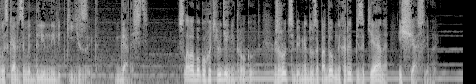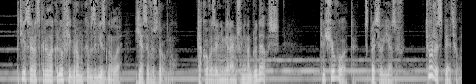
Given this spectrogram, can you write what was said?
выскальзывает длинный липкий язык. Гадость. Слава богу, хоть людей не трогают. Жрут себе медузоподобных рыб из океана и счастливы. Птица раскрыла клюв и громко взвизгнула. Язов вздрогнул. Такого за ними раньше не наблюдалось. «Ты чего это?» — спросил Язов. «Тоже спятила?»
